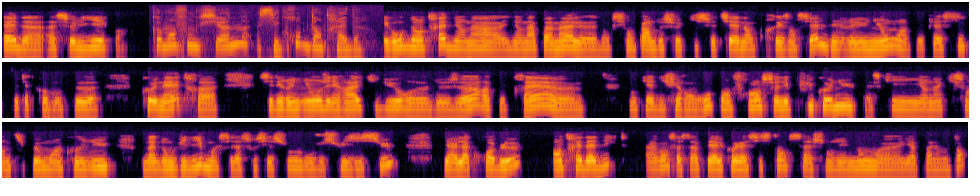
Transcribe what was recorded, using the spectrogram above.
aide à, à se lier. quoi. Comment fonctionnent ces groupes d'entraide? Les groupes d'entraide, il y en a, il y en a pas mal. Donc, si on parle de ceux qui se tiennent en présentiel, des réunions un peu classiques, peut-être comme on peut connaître, c'est des réunions générales qui durent euh, deux heures à peu près. Euh, Donc il y a différents groupes en France, les plus connus, parce qu'il y en a qui sont un petit peu moins connus. On a donc Vili, moi c'est l'association dont je suis issue. Il y a la Croix Bleue, Entraide Addict. Avant ça s'appelait Alcool Assistance, ça a changé de nom euh, il y a pas longtemps.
